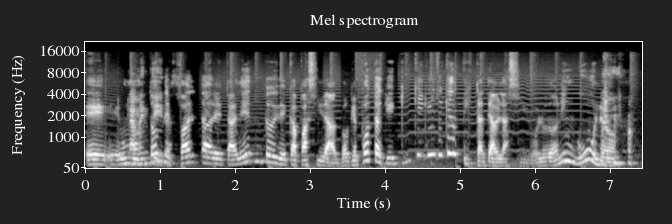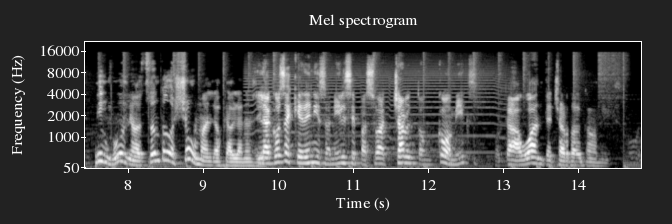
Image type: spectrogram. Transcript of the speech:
eh, un La montón mentira. de falta de talento y de capacidad. Porque posta que, ¿qué artista te habla así, boludo? Ninguno. Ninguno. Son todos showman los que hablan así. La cosa es que Dennis O'Neill se pasó a Charlton Comics. Porque aguante Charlton Comics. Uy,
